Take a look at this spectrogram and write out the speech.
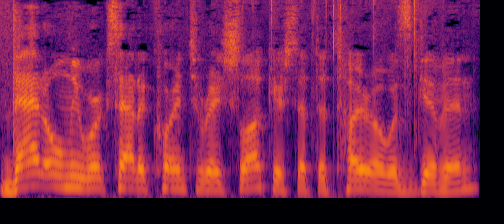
that only works out according to Reish Lakish that the Torah was given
